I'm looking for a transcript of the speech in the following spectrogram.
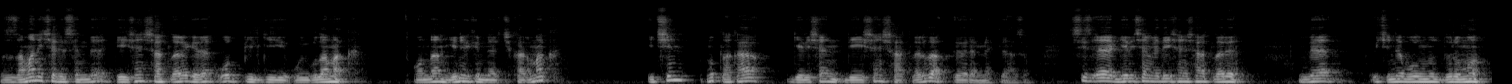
zaman içerisinde değişen şartlara göre o bilgiyi uygulamak, ondan yeni hükümler çıkarmak için mutlaka gelişen, değişen şartları da öğrenmek lazım. Siz eğer gelişen ve değişen şartları ve içinde bulunduğunuz durumu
